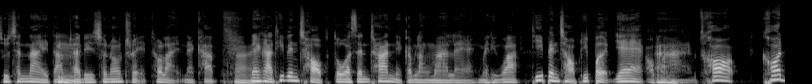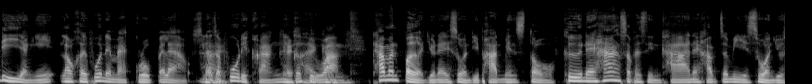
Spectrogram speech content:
ชุดชั้นในตามอืม traditional trade เท่าไหร่นะครับใช่ในขณะที่เป็นช็อปตัวเซ็นทรัลเนี่ยกำลังมาแรง หมายถึงว่าที่เป็นช็อปที่เปิดแยกออกมา ข้อ ข้อดีอย่างนี้เราเคยพูดใน Mac Group ไปแล้วใช่เราจะพูดอีกครั้งหนึ่งคล้ายๆกันก็คือว่าถ้ามันเปิดอยู่ในส่วน department store คือในห้างสรรพสินค้านะครับจะมีส่วนอยู่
